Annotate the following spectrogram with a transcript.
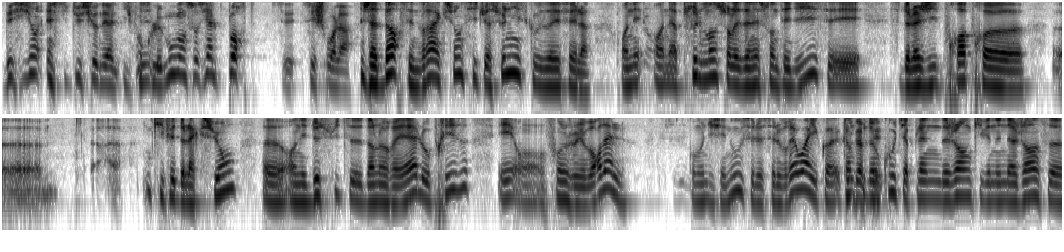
décisions institutionnelles. Il faut que le mouvement social porte ces, choix-là. J'adore, c'est une vraie action situationniste que vous avez fait là. On est, on est absolument sur les années 70 et c'est de l'agile propre euh, euh, qui fait de l'action. Euh, on est de suite dans le réel, aux prises, et on fout un joli bordel. Comme on dit chez nous, c'est le, c'est le vrai why. Quoi. Quand Tout d'un coup, il y a plein de gens qui viennent d'une agence, euh,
